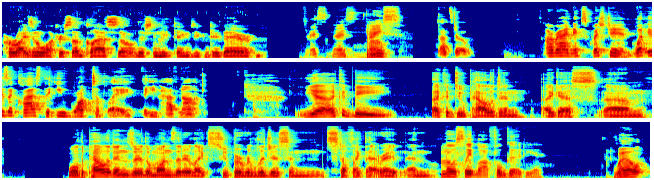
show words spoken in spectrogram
Horizon Walker subclass, so there's some neat things you can do there. Nice, nice. Nice. That's dope. All right, next question. What is a class that you want to play that you have not? Yeah, I could be. I could do Paladin. I guess. Um, well, the paladins are the ones that are like super religious and stuff like that, right? And Mostly lawful good, yeah. Well,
